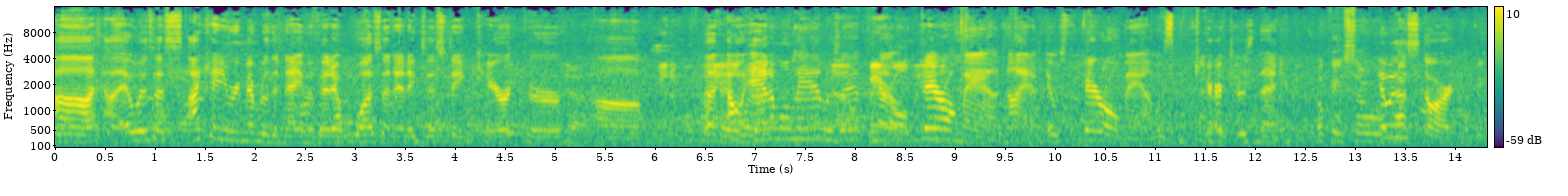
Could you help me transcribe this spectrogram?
Uh, it was a, I can't even remember the name of it. It wasn't an existing character. Uh, but, oh, Animal Man was that? Feral no, Man. Feral Man. Not, it was Feral Man was the character's name. Okay, so It was how- a start. Okay,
